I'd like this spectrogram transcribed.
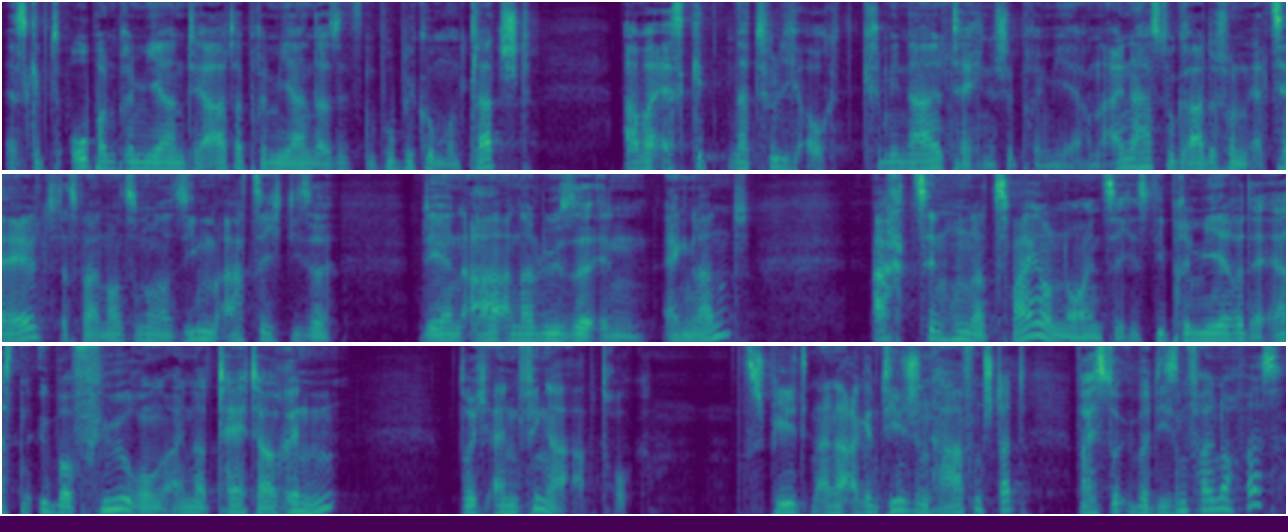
Es gibt Opernpremieren, Theaterpremieren, da sitzt ein Publikum und klatscht. Aber es gibt natürlich auch kriminaltechnische Premieren. Eine hast du gerade schon erzählt, das war 1987 diese DNA-Analyse in England. 1892 ist die Premiere der ersten Überführung einer Täterin durch einen Fingerabdruck. Das spielt in einer argentinischen Hafenstadt. Weißt du über diesen Fall noch was?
